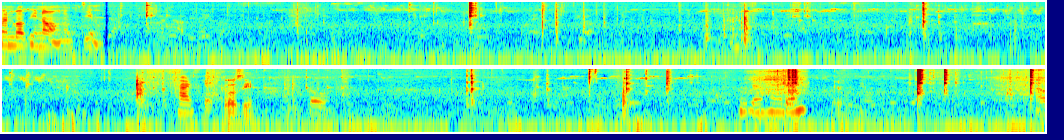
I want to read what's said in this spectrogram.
มันบ่พี่น้องน้ำจิ้มทากเสร็จ Così. โตดูได้ให้เด้นเอา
